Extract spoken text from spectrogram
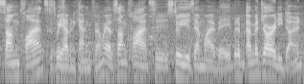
some clients because we have an accounting firm. We have some clients who still use MYB, but a, a majority don't.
